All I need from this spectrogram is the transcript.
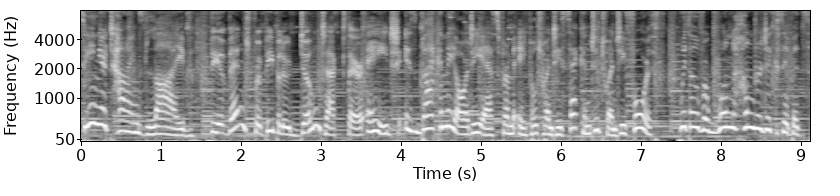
Senior Times Live, the event for people who don't act their age, is back in the RDS from April 22nd to 24th. With over 100 exhibits,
